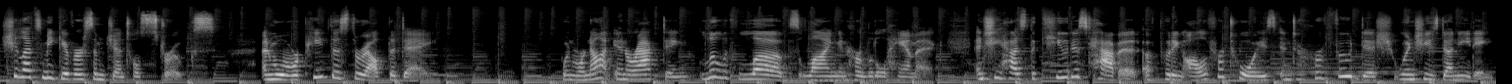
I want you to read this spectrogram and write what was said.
she lets me give her some gentle strokes. And we'll repeat this throughout the day. When we're not interacting, Lilith loves lying in her little hammock, and she has the cutest habit of putting all of her toys into her food dish when she's done eating.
